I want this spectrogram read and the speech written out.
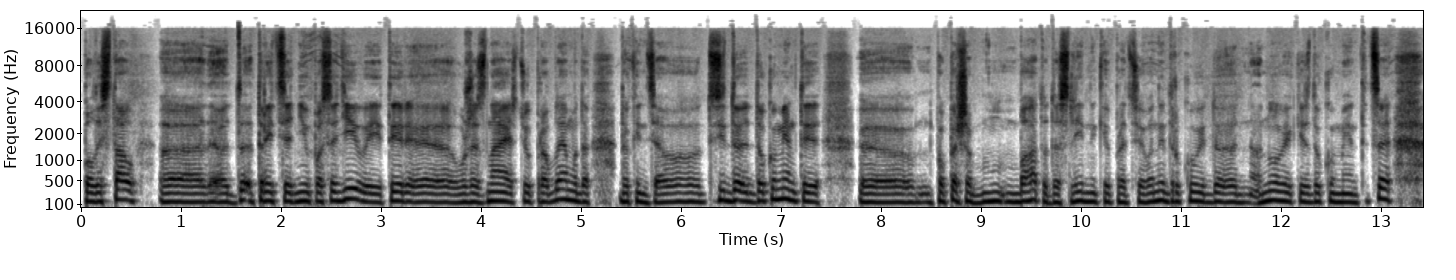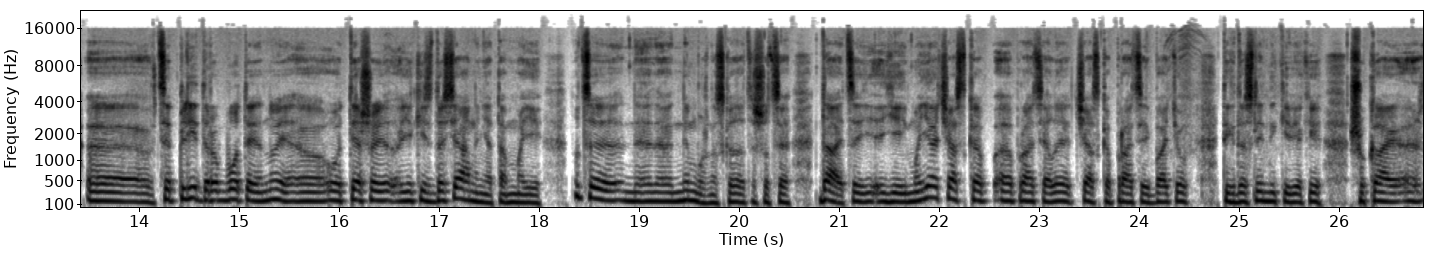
полистав 30 е, днів посидів, і ти вже знаєш цю проблему до, до кінця. Ці документи, по-перше, багато дослідників працює. Вони друкують нові якісь документи. Це це плід роботи. Ну от те, що якісь досягнення там мої. Ну це не, не можна сказати, що це да, це є і моя частка е, праці, але частка праці багатьох тих дослідників, які шукають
